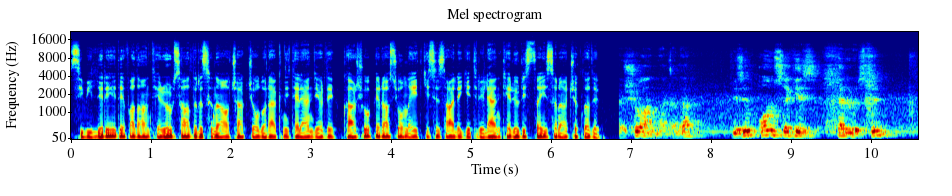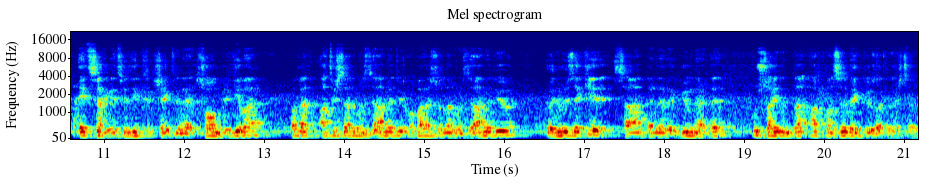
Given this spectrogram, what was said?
Sivilleri hedef alan terör saldırısını alçakça olarak nitelendirdi. Karşı operasyonla etkisiz hale getirilen terörist sayısını açıkladı. Şu ana kadar bizim 18 teröristin etkisiz hale getirildik şeklinde son bilgi var. Fakat atışlarımız devam ediyor, operasyonlarımız devam ediyor. Önümüzdeki saatlerde ve günlerde bu sayının da artmasını bekliyoruz arkadaşlarım.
